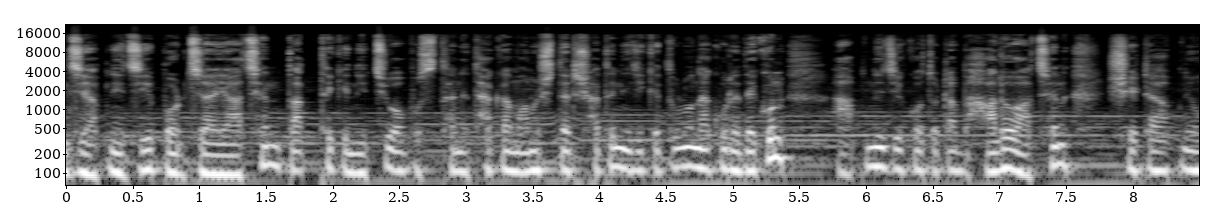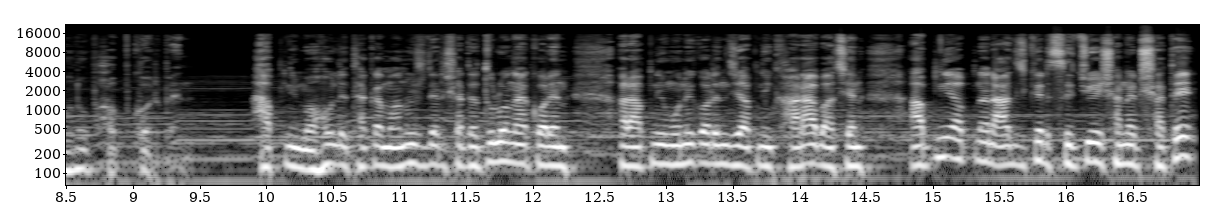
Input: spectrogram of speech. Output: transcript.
যে আপনি যে পর্যায়ে আছেন তার থেকে নিচু অবস্থানে থাকা মানুষদের সাথে নিজেকে তুলনা করে দেখুন, আপনি যে কতটা ভালো আছেন সেটা আপনি অনুভব করবেন। আপনি মহলে থাকা মানুষদের সাথে তুলনা করেন আর আপনি মনে করেন যে আপনি খারাপ আছেন। আপনি আপনার আজকের সিচুয়েশানের সাথে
